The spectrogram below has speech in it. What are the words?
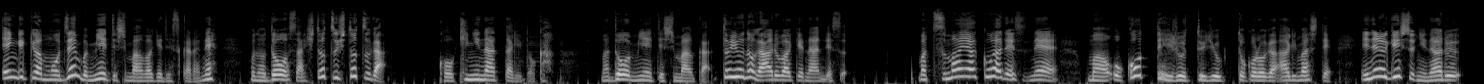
演劇はもう全部見えてしまうわけですからね、この動作一つ一つがこう気になったりとか、まあ、どう見えてしまうかというのがあるわけなんです。まあ、妻役はですね、まあ、怒っているというところがありまして、エネルギッシュになる、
